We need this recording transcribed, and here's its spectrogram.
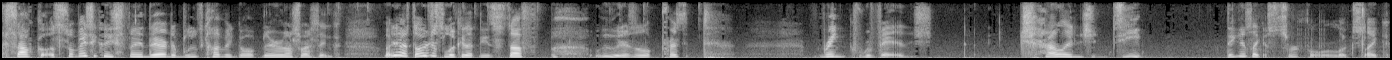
South so basically split there, the blues come and go up there, that's what I think. But yeah, so just looking at these stuff. Ooh, there's a little present. Rink Revenge. Challenge Deep. I think it's like a circle, looks like.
